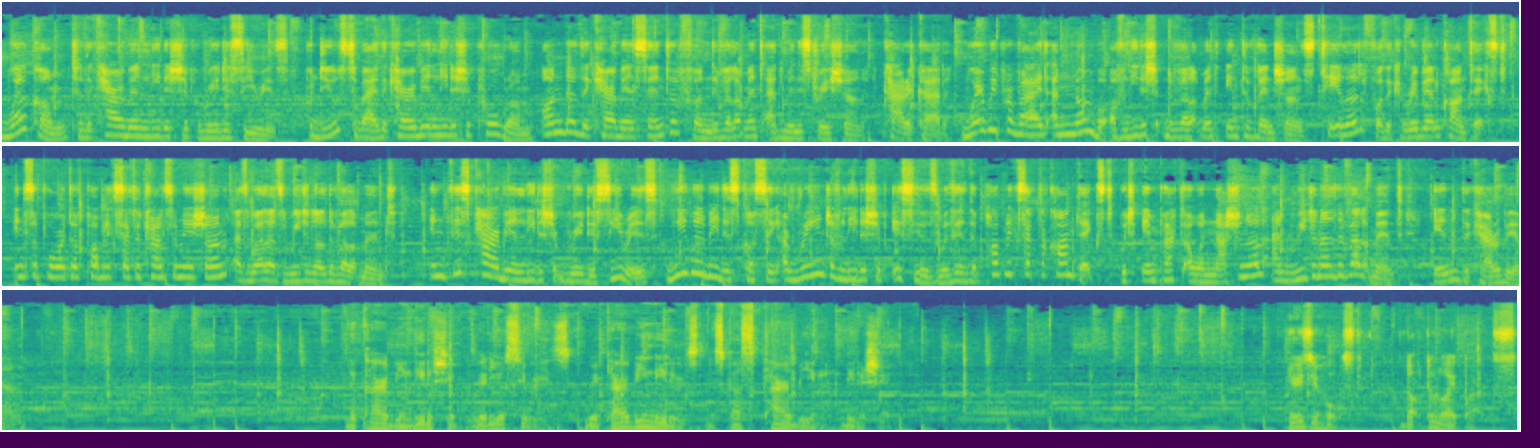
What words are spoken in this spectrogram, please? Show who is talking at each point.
Speaker 1: Welcome to the Caribbean Leadership Radio Series, produced by the Caribbean Leadership Program under the Caribbean Center for Development Administration, CARICAD, where we provide a number of leadership development interventions tailored for the Caribbean context in support of public sector transformation as well as regional development. In this Caribbean Leadership Radio series, we will be discussing a range of leadership issues within the public sector context which impact our national and regional development in the Caribbean.
Speaker 2: The Caribbean Leadership Radio Series, where Caribbean leaders discuss Caribbean leadership. Here's your host, Dr. Lloyd Parks.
